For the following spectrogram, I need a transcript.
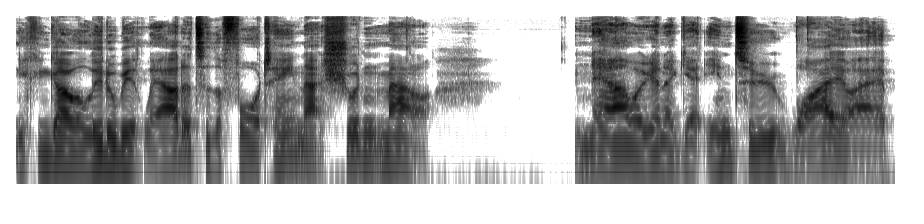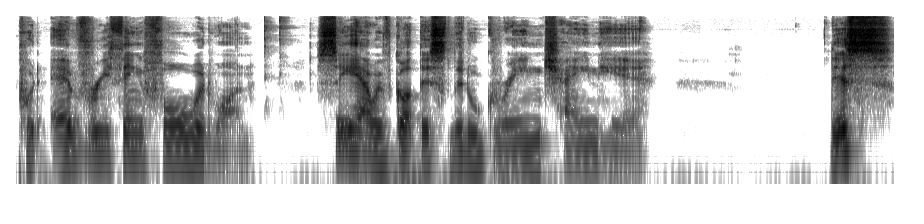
you can go a little bit louder to the 14. That shouldn't matter. Now we're gonna get into why I put everything forward one. See how we've got this little green chain here. This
